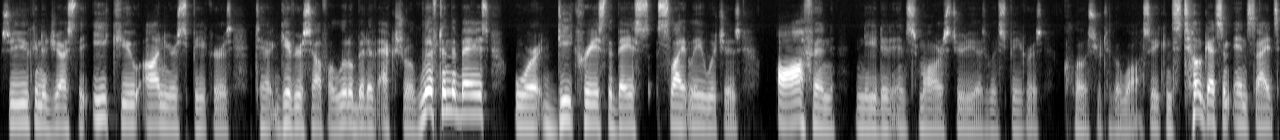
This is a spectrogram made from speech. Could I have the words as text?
so you can adjust the EQ on your speakers to give yourself a little bit of extra lift in the bass or decrease the bass slightly, which is often needed in smaller studios with speakers closer to the wall. So you can still get some insights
